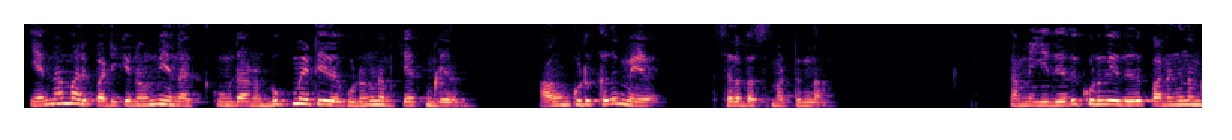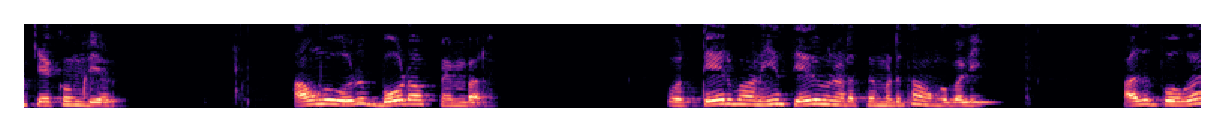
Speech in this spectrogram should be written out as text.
என்ன மாதிரி படிக்கணும்னு எனக்கு உண்டான புக் மெட்டீரியல் கொடுங்க நம்ம கேட்க முடியாது. அவங்க கொடுக்கறது சிலபஸ் மட்டும்தான். நம்ம இது இது கொடுங்க இது இது பண்ணுங்க நம்ம கேட்கவும் முடியாது. அவங்க ஒரு போர்ட் ஆஃப் மெம்பர் ஒரு தேர்வாணையம் தேர்வு நடத்த மட்டும்தான் அவங்க வழி. அது போக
